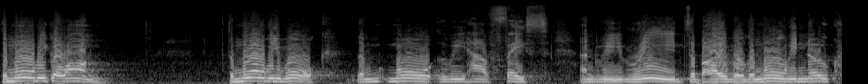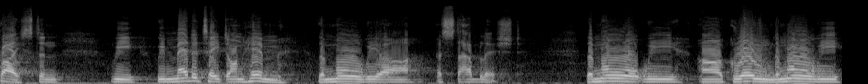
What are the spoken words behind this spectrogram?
The more we go on, the more we walk, the more we have faith and we read the Bible, the more we know Christ and we, we meditate on Him, the more we are established. The more we are grown, the more we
